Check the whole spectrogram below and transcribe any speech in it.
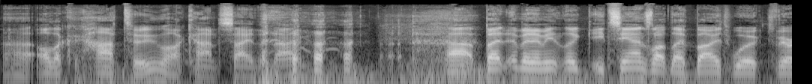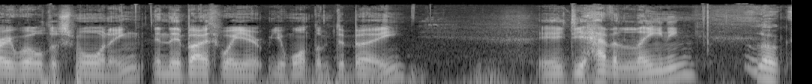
uh, Olakahatu, I can't say the name. uh, but, but I mean, look, it sounds like they've both worked very well this morning, and they're both where you, you want them to be. Uh, do you have a leaning? Look,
